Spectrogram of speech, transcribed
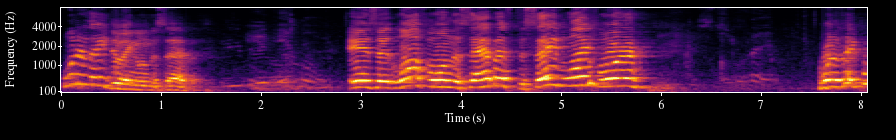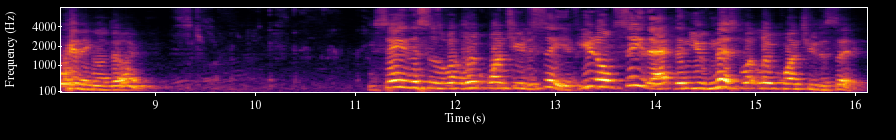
What are they doing on the Sabbath? Is it lawful on the Sabbath to save life or what are they planning on doing? You see, this is what Luke wants you to see. If you don't see that, then you've missed what Luke wants you to see.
